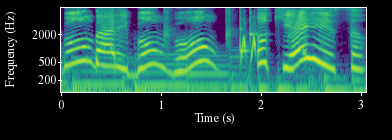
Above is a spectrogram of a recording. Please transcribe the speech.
Bum, bari, bum, bum. O que é isso?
